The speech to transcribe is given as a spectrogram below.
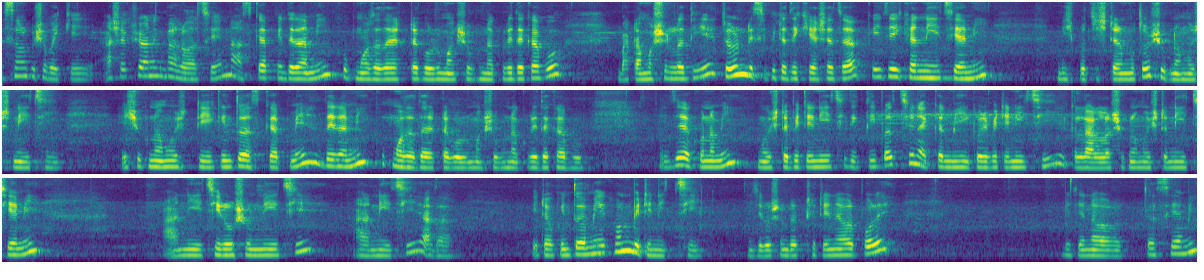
আসসালামু সবাইকে। আশা করি অনেক ভালো আছেন। আজকে আপনাদের আমি খুব মজাদার একটা গরুর মাংস ভুনা করে দেখাবো। বাটা মশলা দিয়ে। চলুন রেসিপিটা দেখে আসা যাক। এই যে এখানে নিয়েছি আমি বিশ পঁচিশটার মতো শুকনো মরিচ নিয়েছি। এই শুকনো মরিচ দিয়ে কিন্তু আজকে আপনাদের আমি খুব মজাদার একটা গরুর মাংস ভুনা করে দেখাবো। এই যে এখন আমি মরিচটা বেটে নিয়েছি, দেখতেই পাচ্ছেন? একটা মিহি করে বেটে নিয়েছি, একটা লাল লাল শুকনো মরিচটা নিয়েছি আমি। আর নিয়েছি রসুন নিয়েছি, আর নিয়েছি আদা। এটাও কিন্তু আমি এখন বেটে নিচ্ছি। এই যে রসুনটা ঠেটে নেওয়ার পরে বেটে নেওয়ার চাচ্ছি আমি।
